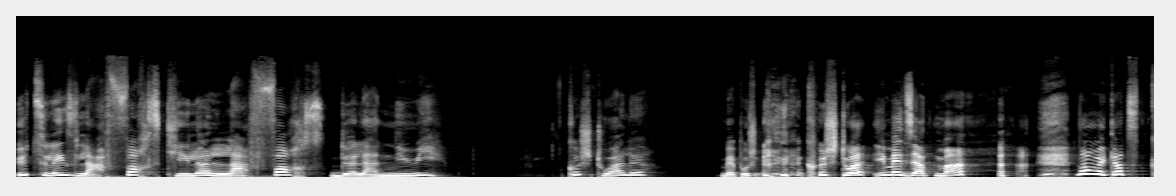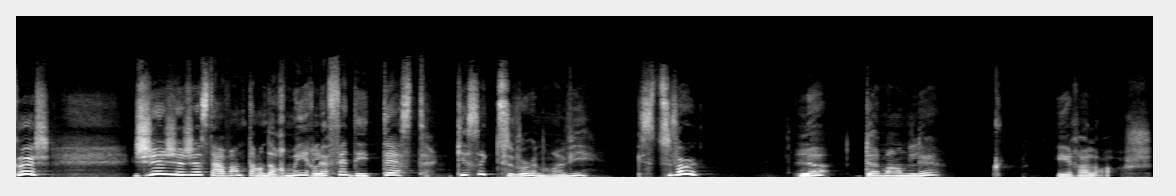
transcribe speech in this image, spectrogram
Utilise la force qui est là, la force de la nuit. Couche-toi, là. Ben, couche-toi immédiatement. non, mais quand tu te couches, juste, juste avant de t'endormir, le fait des tests. Qu'est-ce que tu veux dans la vie? Qu'est-ce que tu veux? Là, demande-le et relâche.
